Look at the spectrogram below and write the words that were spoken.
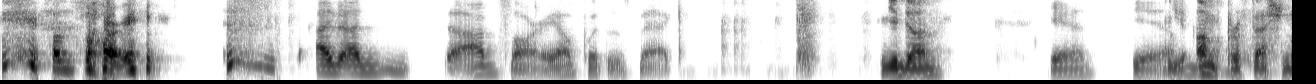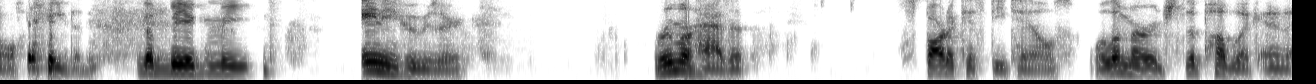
I'm sorry. I, I I'm sorry. I'll put this back. You done? Yeah, yeah. You unprofessional heathen. the big meat. Any hooser. Rumor has it, Spartacus details will emerge to the public in,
